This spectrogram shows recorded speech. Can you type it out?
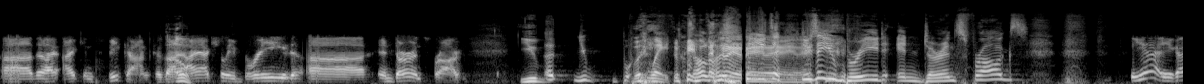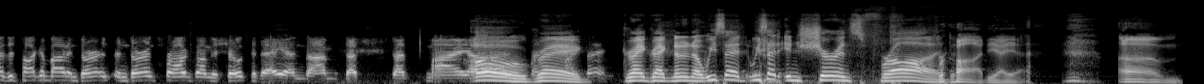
uh, that I, I can speak on because I, Oh. I actually breed uh, endurance frogs. You. Uh, you b- Wait, wait. wait, hold on. wait, wait, you, say, wait, do you say you breed endurance frogs? Yeah, you guys are talking about endurance endurance frogs on the show today, and um, that's that's my uh, Oh, that's my Greg, thing. Greg, Greg. No, no, no. We said we said insurance fraud. fraud. Yeah, yeah. Um.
